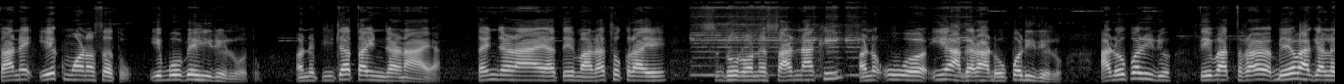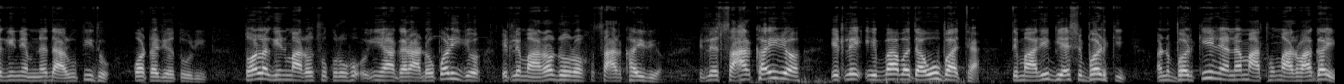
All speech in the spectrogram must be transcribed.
તાને એક માણસ હતો. એ બહુ બેહી રહેલો હતો. અને બીજા ત્રણ જણા આવ્યા ત્રણ જણા આવ્યા તે મારા છોકરાએ ઢોરોને સાર નાખી અને અહીંયા આગળ આડો પડી રહેલો. આડો પડી રહ્યો. તે વાત બે વાગ્યા લગીને એમને દારૂ પીધો, કોટરીઓ તોડી. તો લગીને મારો છોકરો અહીંયા આગળ આડો પડી ગયો, એટલે મારો ઢોરો સાર ખાઈ રહ્યો. એટલે સાર ખાઈ રહ્યો, એટલે એ બા બધા ઊભા થયા. તે મારી ભેંસ ભડકી અને ભડકીને એને માથું મારવા ગઈ.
